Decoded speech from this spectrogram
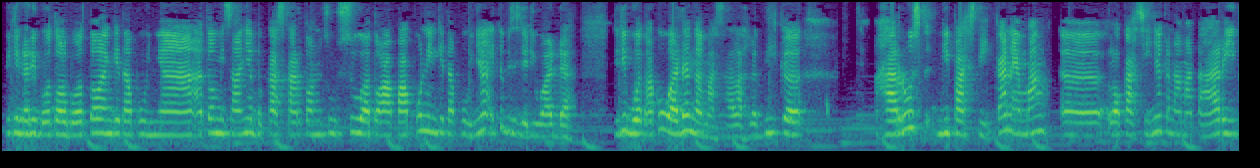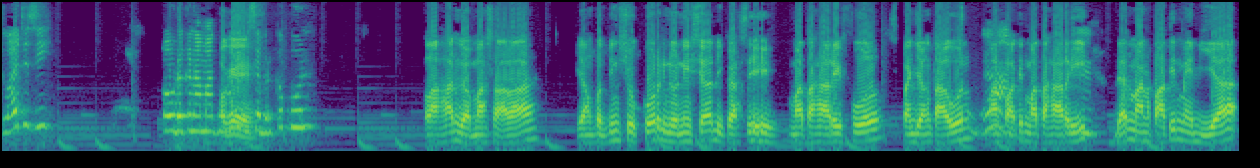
bikin dari botol-botol yang kita punya atau misalnya bekas karton susu atau apa pun yang kita punya itu bisa jadi wadah jadi buat aku wadah nggak masalah lebih ke harus dipastikan emang e, lokasinya kena matahari itu aja sih kalau udah kena matahari okay. bisa berkebun lahan nggak masalah yang penting syukur Indonesia dikasih matahari full sepanjang tahun, ya. manfaatin matahari hmm. dan manfaatin media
